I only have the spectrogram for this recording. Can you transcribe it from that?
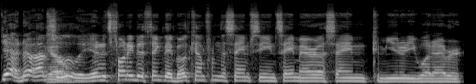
Yeah, no, absolutely. And it's funny to think they both come from the same scene, same era, same community, whatever.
